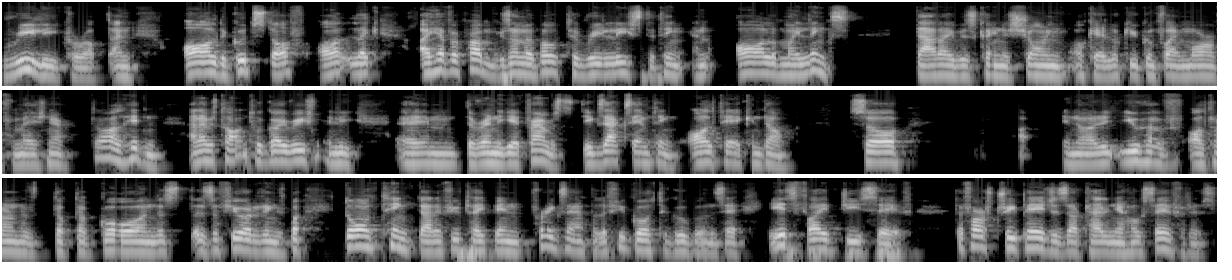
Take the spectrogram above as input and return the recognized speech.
really corrupt, and all the good stuff. All like I have a problem because I'm about to release the thing, and all of my links that I was kind of showing, okay, look, you can find more information here. They're all hidden. And I was talking to a guy recently, um, the Renegade Farmers, the exact same thing, all taken down. So, uh, you know, you have alternatives, DuckDuckGo, and there's, there's a few other things. But don't think that if you type in, for example, if you go to Google and say, is 5G safe? The first three pages are telling you how safe it is.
